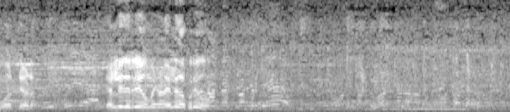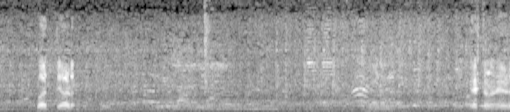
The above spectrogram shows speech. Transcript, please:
ಮೂವತ್ತೆರಡು. ಎಲ್ಲಿದ್ದೀರಿ ಉಮೇಶ್ ಅಣ್ಣ ಎಲ್ಲಿದಾವ ಕುರಿವು ಇಪ್ಪತ್ತೆರಡು. ಎಷ್ಟಣ್ಣ, ಹೇಳ?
